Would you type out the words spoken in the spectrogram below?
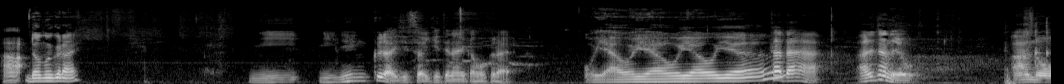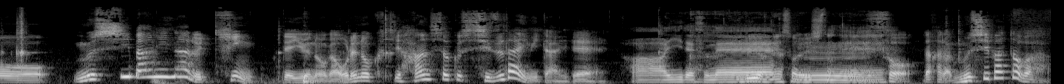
あ、どのぐらい？に、2年くらい実は行けてないかもくらい。おやおやおやおや。ただ、あれなのよ。あのー虫歯になる菌っていうのが俺の口繁殖しづらいみたいで、ああ、いいですいね。るよねそういう人ねそう。だから虫歯とは、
